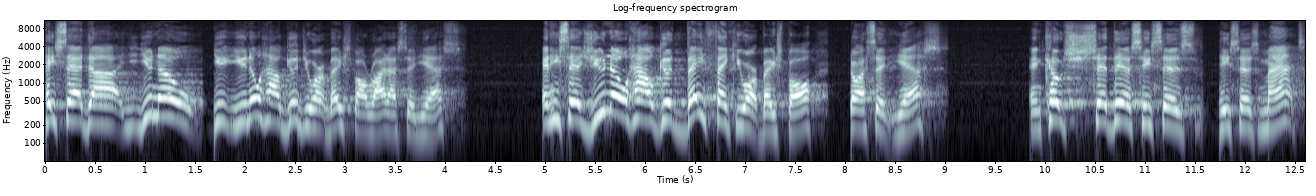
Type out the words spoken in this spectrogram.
He said, uh, you, know, you, you know how good you are at baseball, right? I said, yes. And he says, You know how good they think you are at baseball? So I said, Yes. And coach said this, he says, he says, Matt,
